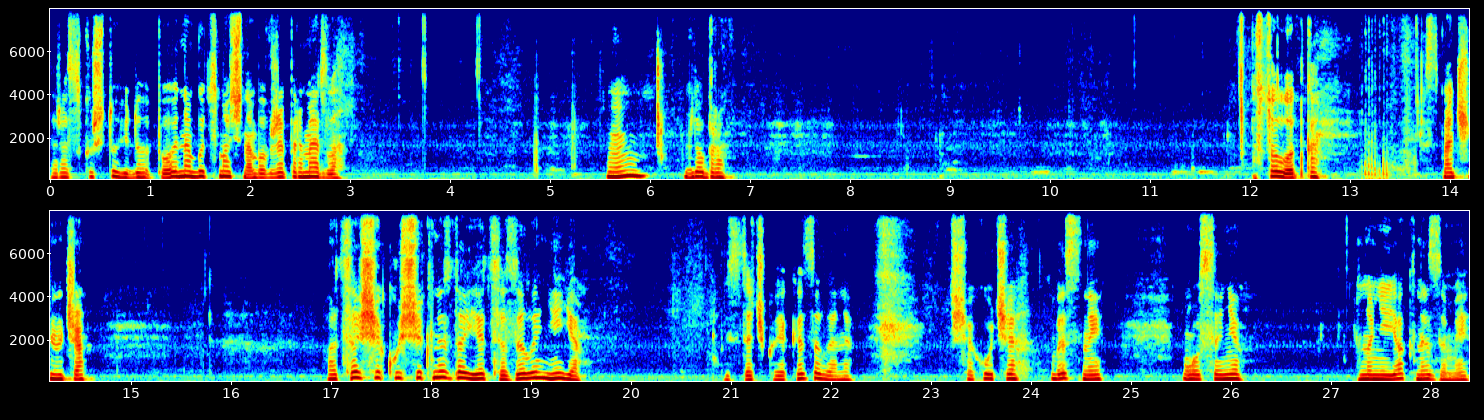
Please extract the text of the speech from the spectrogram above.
Зараз скуштую. Повинна бути смачна, бо вже примерзла. м добре. Солодка, смачнюча. А це ще кущик не здається, зеленіє. Листячко яке зелене. Ще хоче весни, осені, ну ніяк не зими.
